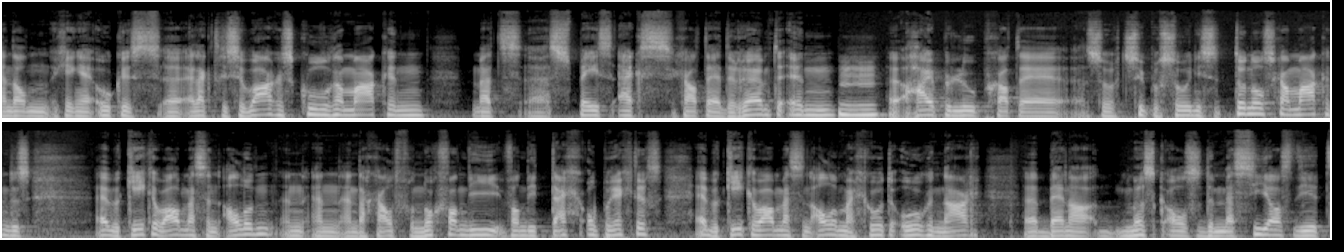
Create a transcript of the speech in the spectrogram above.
En dan ging hij ook eens eh, elektrische wagens cool gaan maken. Met eh, SpaceX gaat hij de ruimte in. Mhm. Eh, Hyperloop gaat hij een soort supersonische tunnels gaan maken. Dus we keken wel met z'n allen, en, en, en dat geldt voor nog van die, van die tech-oprichters, we keken wel met z'n allen met grote ogen naar bijna Musk als de messias die het...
